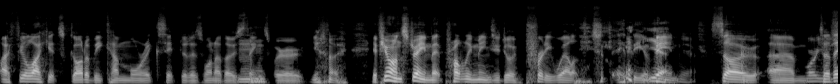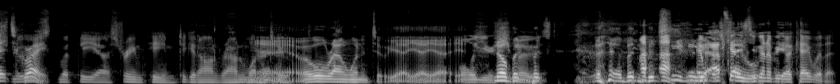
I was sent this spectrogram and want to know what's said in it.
I feel like it's got to become more accepted as one of those Mhm. things where you know if you're on stream that probably means you're doing pretty well at, the- at the event. Yeah. So um Or so that's great. with the uh, stream team to get on round one yeah, or two. yeah, oh, round one and two. Yeah, yeah, yeah. yeah. Or you No, but- but- but, but Steve, In you're which case, absolutely you're going to be okay with it.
